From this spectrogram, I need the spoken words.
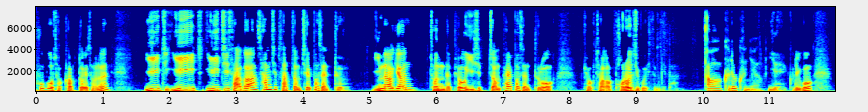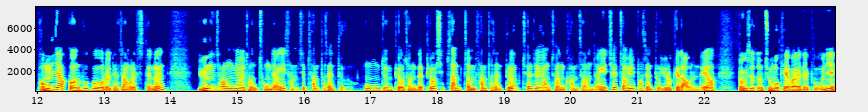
후보 적합도에서는 이, 이, 이 지사가 34.7%, 이낙연 전 대표 20.8%로 격차가 벌어지고 있습니다. 어, 그렇군요. 예. 그리고 범야권 후보를 대상으로 했을 때는 윤석열 전 총장이 33%, 홍준표 전 대표 13.3%, 최재형 전 감사원장이 7.1% 이렇게 나오는데요. 여기서 좀 주목해 봐야 될 부분이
